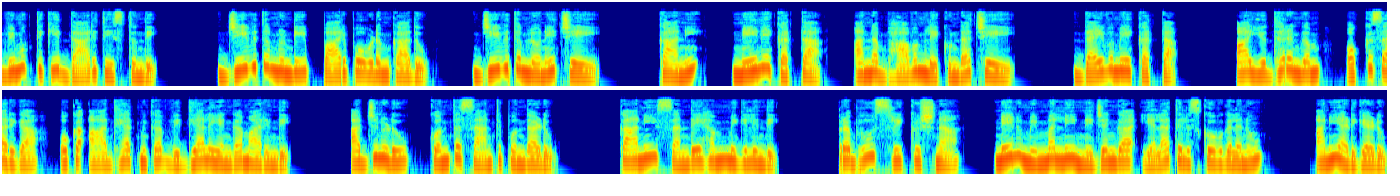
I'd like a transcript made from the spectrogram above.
విముక్తికి దారితీస్తుంది. జీవితం నుండి పారిపోవడం కాదు జీవితంలోనే చేయి. కాని నేనే కర్త అన్న భావం లేకుండా చేయి. దైవమే కర్త. ఆ యుద్ధరంగం ఒక్కసారిగా ఒక ఆధ్యాత్మిక విద్యాలయంగా మారింది. అర్జునుడు కొంత శాంతి పొందాడు. కాని సందేహం మిగిలింది. ప్రభూ శ్రీకృష్ణ నేను మిమ్మల్ని నిజంగా ఎలా తెలుసుకోవగలను? అని అడిగాడు.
